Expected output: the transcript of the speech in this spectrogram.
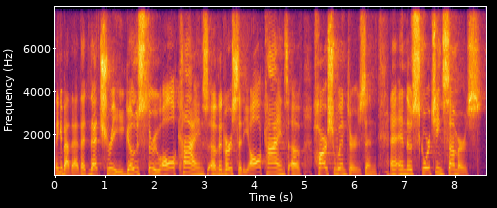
Think about that. that. That tree goes through all kinds of adversity, all kinds of harsh winters and, and those scorching summers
